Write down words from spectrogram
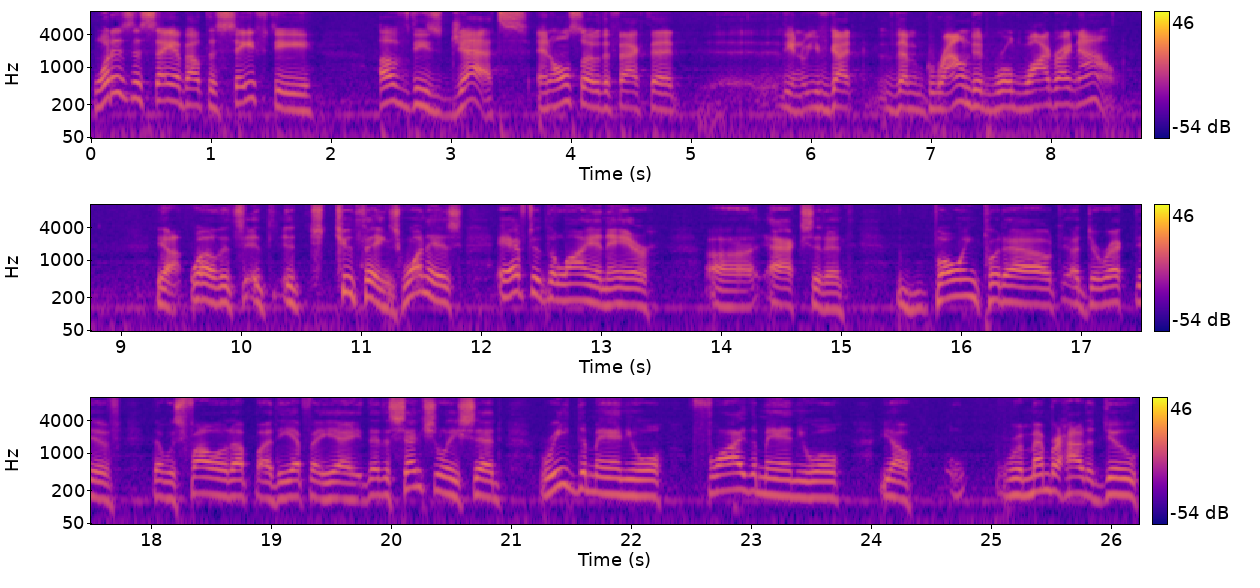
What does this say about the safety of these jets and also the fact that uh, you know you've got them grounded worldwide right now? Yeah, well, it's it, it's two things. One is after the Lion Air uh, accident, Boeing put out a directive that was followed up by the FAA that essentially said, read the manual, fly the manual, you know, remember how to do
